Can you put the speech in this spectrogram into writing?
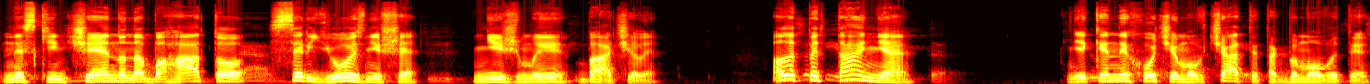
нескінченно, набагато серйозніше, ніж ми бачили. Але питання, яке не хоче мовчати, так би мовити,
